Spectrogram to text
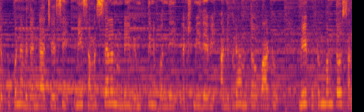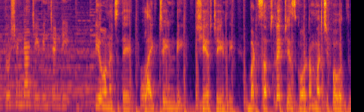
చెప్పుకున్న విధంగా చేసి మీ సమస్యల నుండి విముక్తిని పొంది లక్ష్మీదేవి అనుగ్రహంతో పాటు మీ కుటుంబంతో సంతోషంగా జీవించండి. వీడియో నచ్చితే లైక్ చేయండి షేర్ చేయండి. బట్ సబ్స్క్రైబ్ చేసుకోవడం మర్చిపోవద్దు.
